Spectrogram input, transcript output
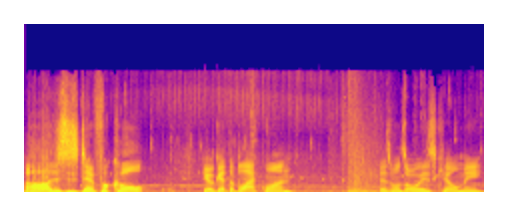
Oh, this is difficult! Go get the black one. Those ones always kill me.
